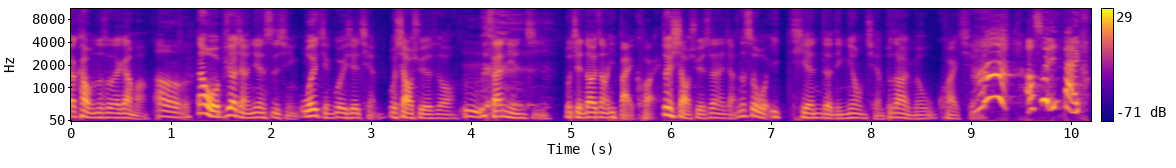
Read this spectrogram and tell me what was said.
要看我那时候在干嘛。嗯，但我必须要讲一件事情，我也捡过一些钱。我小学的时候，嗯，三年级，我捡到一张一百块。对小学生来讲，那时候我一天的零用钱不知道有没有五块钱啊？哦，所以一百块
